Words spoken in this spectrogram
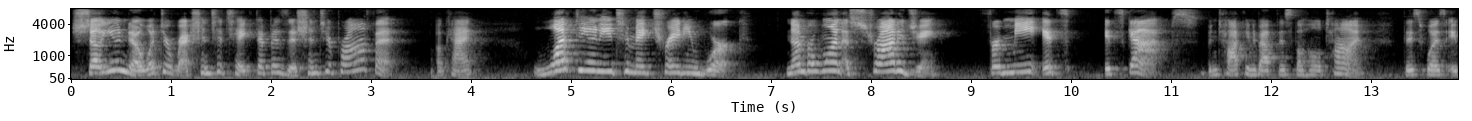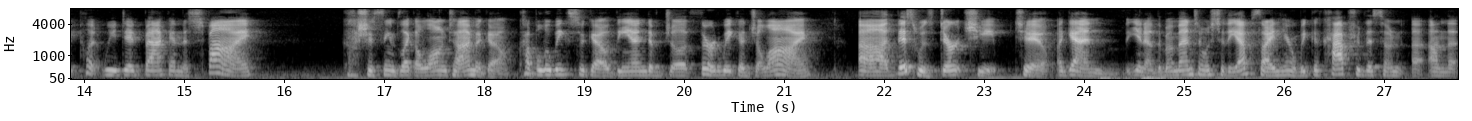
So you know what direction to take the position to profit. Okay? What do you need to make trading work? Number one, a strategy. For me, it's it's gaps. Been talking about this the whole time. This was a put we did back in the SPY. Gosh, it seems like a long time ago. A couple of weeks ago, the end of the third week of July. Uh, this was dirt cheap too. Again, you know the momentum was to the upside here. We could capture this on uh, on the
